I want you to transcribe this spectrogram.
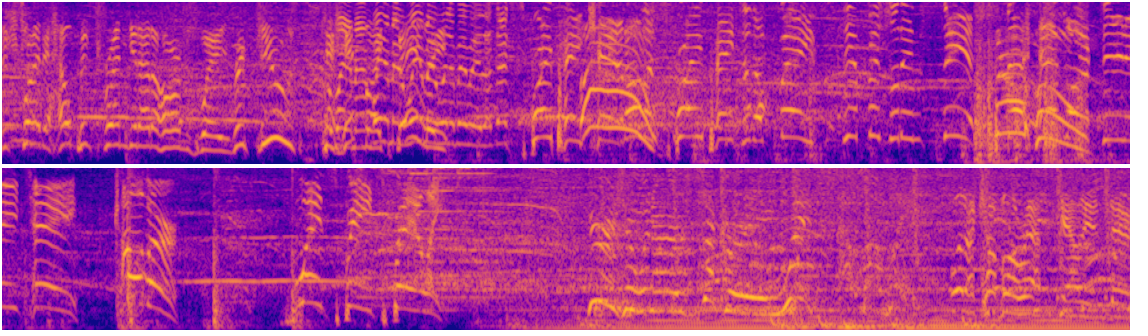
is trying to help his friend get out of harm's way. Refused to Wait a hit minute, Mike wait a minute, wait a minute, Bailey. wait a minute, wait a minute. Zachary Wentz. What a couple of rapscallions there,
